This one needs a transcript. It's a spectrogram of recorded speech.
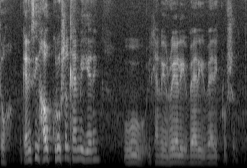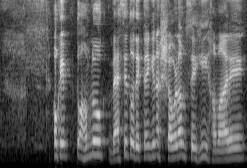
तो can you see how crucial can be hearing it can be really very very crucial okay तो हम लोग वैसे तो देखते हैं कि ना, श्रवणम से ही हमारे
